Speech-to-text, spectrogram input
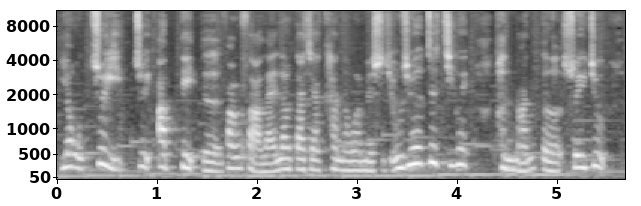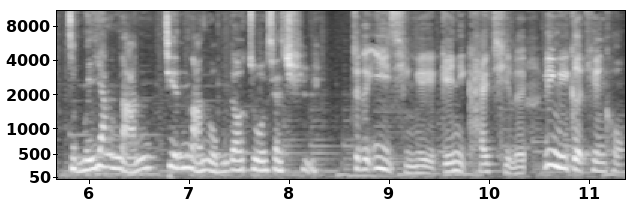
用最最 update 的方法来让大家看到外面世界。我觉得这机会很难得，所以就。怎么样难艰难，我们都要做下去。这个疫情也给你开启了另一个天空。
